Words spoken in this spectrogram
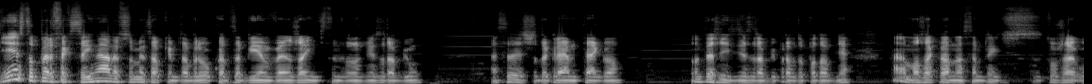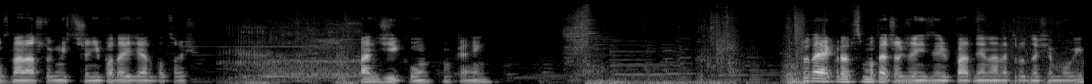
Nie jest to perfekcyjne, ale w sumie całkiem dobry układ. Zabiłem węża i nic ten wąż nie zrobił. A sobie jeszcze dograłem tego. On też nic nie zrobi prawdopodobnie. Ale może akurat w następnej turze uznana sztukmistrzyni podejdzie albo coś. Pan dziku, okej. Tutaj akurat smuteczek, że nic nie wypadnie, no ale trudno się mówi.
